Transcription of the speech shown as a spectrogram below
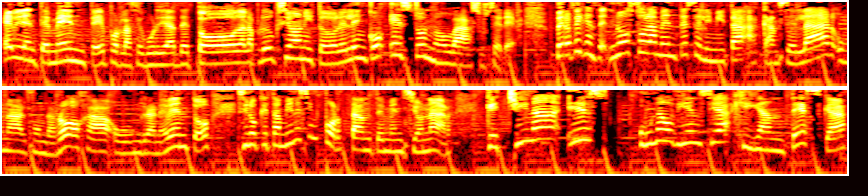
Evidentemente, por la seguridad de toda la producción y todo el elenco, esto no va a suceder. Pero fíjense, no solamente se limita a cancelar una alfombra roja o un gran evento, sino que también es importante mencionar que China es una audiencia gigantesca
